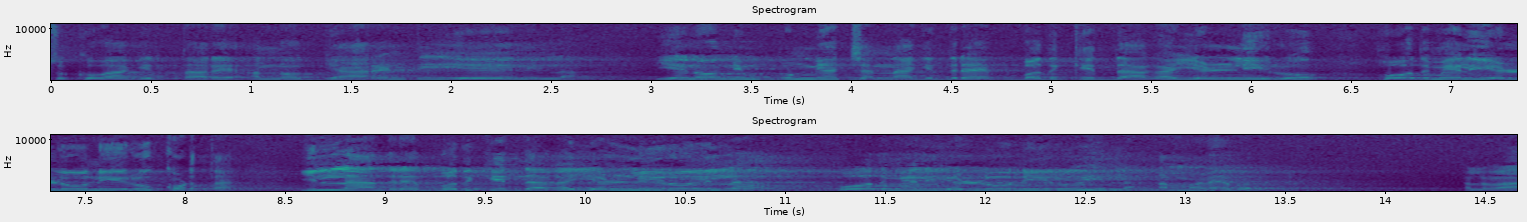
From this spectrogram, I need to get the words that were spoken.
ಸುಖವಾಗಿರ್ತಾರೆ ಅನ್ನೋ ಗ್ಯಾರಂಟಿ ಏನಿಲ್ಲ. ಏನೋ ನಿಮ್ಮ ಪುಣ್ಯ ಚೆನ್ನಾಗಿದ್ದರೆ ಬದುಕಿದ್ದಾಗ ಎಳ್ನೀರು ಹೋದ ಮೇಲೆ ಎಳ್ಳು ನೀರು ಕೊಡ್ತಾರೆ. ಇಲ್ಲ ಅಂದರೆ ಬದುಕಿದ್ದಾಗ ಎಳ್ನೀರು ಇಲ್ಲ ಹೋದ ಮೇಲೆ ಎಳ್ಳು ನೀರು ಇಲ್ಲ. ನಮ್ಮ ಮನೆ ಬರುತ್ತೆ. ಅಲ್ವಾ?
